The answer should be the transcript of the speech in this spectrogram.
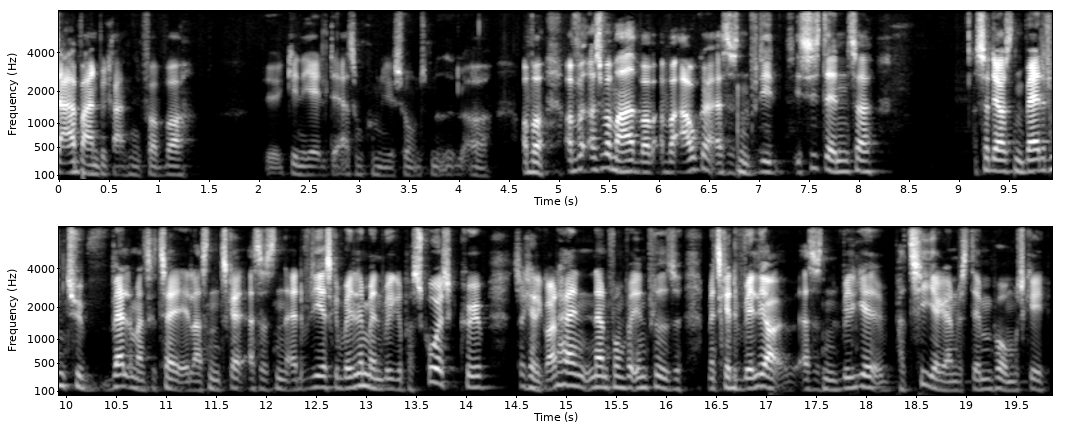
der er bare en begrænsning for, hvor øh, genialt det er som kommunikationsmiddel, og, og, hvor, og hvor, også hvor meget, hvor, hvor afgør, altså sådan, fordi i sidste ende, så, så er også sådan, hvad er det for en type valg, man skal tage, eller sådan, skal, altså sådan, er det fordi, jeg skal vælge mellem, hvilke par sko, jeg skal købe, så kan det godt have en en anden form for indflydelse, men skal det vælge, altså sådan, hvilke parti, jeg gerne vil stemme på, måske,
